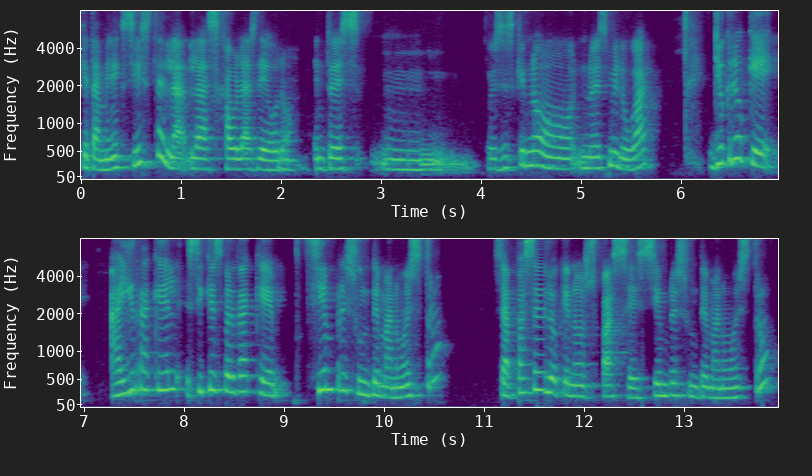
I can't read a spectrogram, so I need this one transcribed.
que también existen las jaulas de oro. Entonces, mm, pues es que no, no es mi lugar. Yo creo que ahí, Raquel, sí que es verdad que siempre es un tema nuestro, sea, pase lo que nos pase, siempre es un tema nuestro.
